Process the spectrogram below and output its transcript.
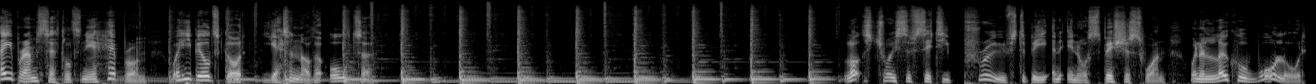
Abram settles near Hebron, where he builds God yet another altar. Lot's choice of city proves to be an inauspicious one when a local warlord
